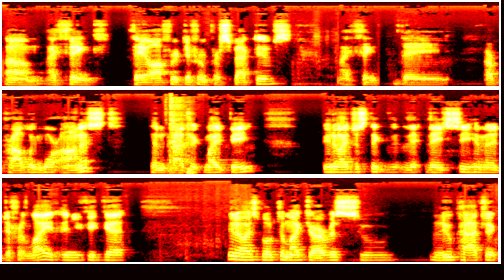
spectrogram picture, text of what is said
Um, I think they offer different perspectives. I think they are probably more honest than Patrick might be. You know, I just think they see him in a different light, and you could get. You know, I spoke to Mike Jarvis, who knew Patrick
